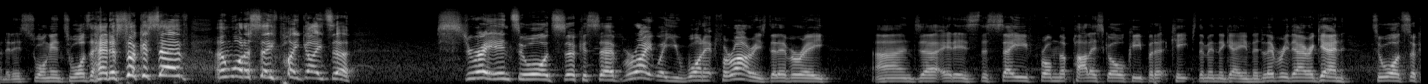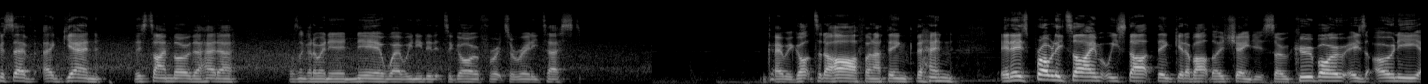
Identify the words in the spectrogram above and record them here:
And it is swung in towards the head of Sukasev! And what a save by Guaita! straight in towards Sukasev, right where you want it. Ferrari's delivery. And uh, it is the save from the Palace goalkeeper that keeps them in the game. The delivery there again towards Sukasev again. This time, though, the header doesn't go anywhere near where we needed it to go for it to really test. Okay, we got to the half, and I think then it is probably time we start thinking about those changes. So Kubo is only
